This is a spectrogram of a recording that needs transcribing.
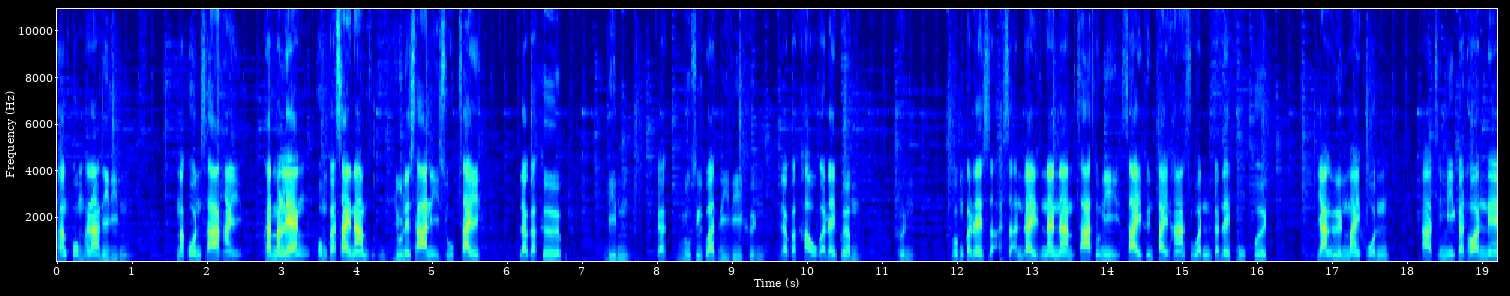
ทั้งผมพนาที่ดินมาโกนสาให้ขั้นมันแรงผมก็ใส่น้ำอยู่ในสานี่สูบใส่แล้วก็คือดินก็รู้สึกว่าดีดีขึ้น แล้วก็เขาก็ได้เพิ่มขึ้น ผมก็ได้สสได้น้ำน้ำสาตัวนี้ใส่ขึ้นไปหาสวนก็ได้ปลูกพืชอย่างอื่นไม่ผลอาจจะมีกระท่อนแน่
